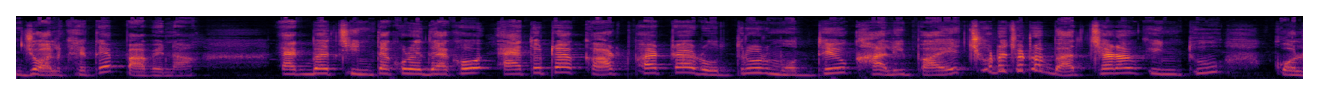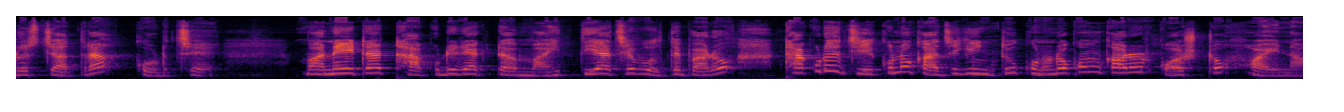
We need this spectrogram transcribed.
জল খেতে পাবে না। একবার চিন্তা করে দেখো, এতটা কাঠফাটা রৌদ্রর মধ্যেও খালি পায়ে ছোট ছোট বাচ্চারাও কিন্তু কলস যাত্রা করছে। মানে এটা ঠাকুরের একটা মাহিত্য আছে বলতে পারো। ঠাকুরের যে কোনো কাজে কিন্তু কোনো রকম কারোর কষ্ট হয় না।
